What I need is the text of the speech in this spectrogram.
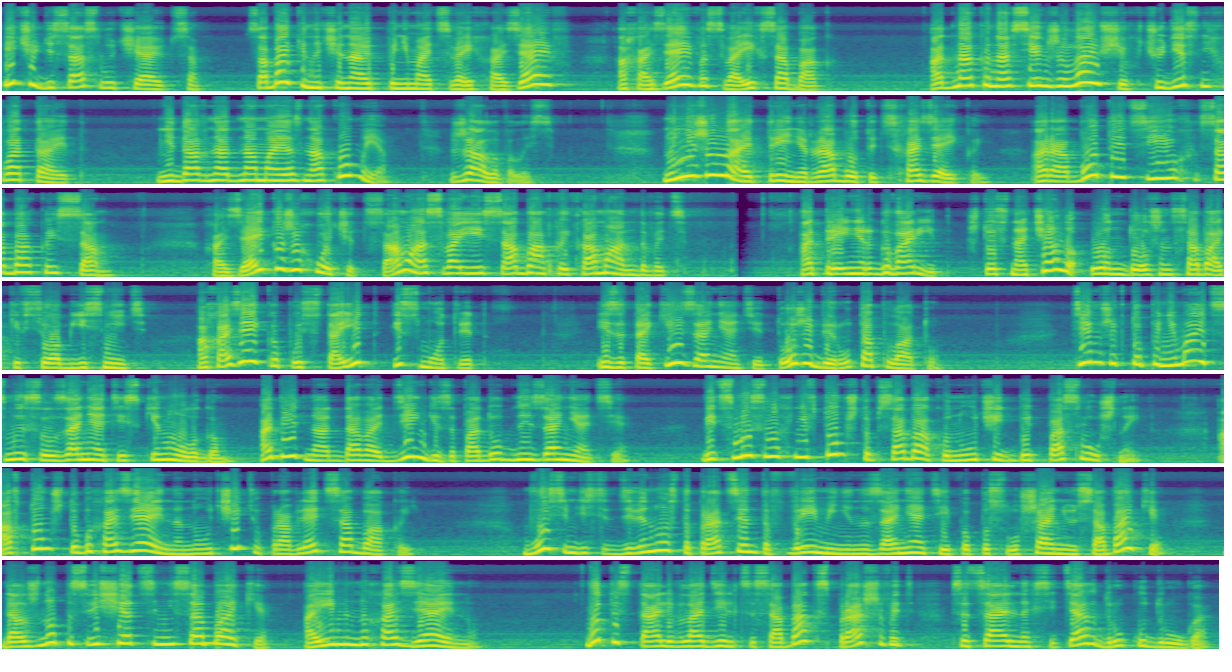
И чудеса случаются. Собаки начинают понимать своих хозяев, а хозяева своих собак. Однако на всех желающих чудес не хватает. Недавно одна моя знакомая жаловалась. Но не желает тренер работать с хозяйкой, а работает с ее собакой сам. Хозяйка же хочет сама своей собакой командовать. А тренер говорит, что сначала он должен собаке все объяснить, а хозяйка пусть стоит и смотрит. И за такие занятия тоже берут оплату. Тем же, кто понимает смысл занятий с кинологом, обидно отдавать деньги за подобные занятия. Ведь смысл их не в том, чтобы собаку научить быть послушной, а в том, чтобы хозяина научить управлять собакой. 80-90% времени на занятии по послушанию собаки должно посвящаться не собаке, а именно хозяину. Вот и стали владельцы собак спрашивать в социальных сетях друг у друга.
